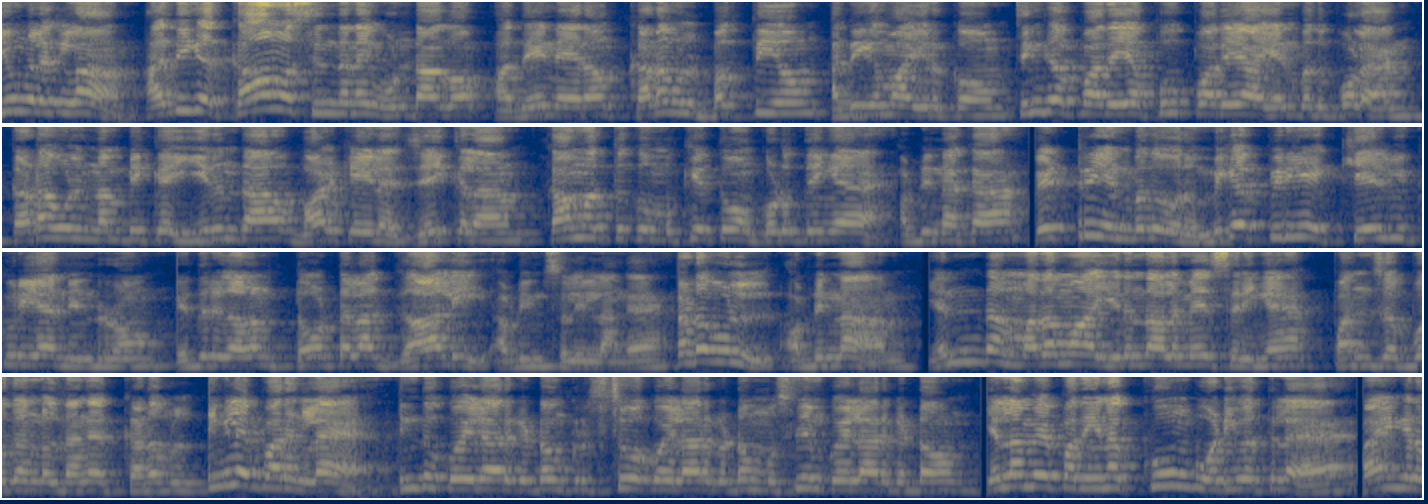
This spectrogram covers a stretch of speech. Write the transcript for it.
இவங்களுக்கெல்லாம் அதிக காம சிந்தனை உண்டாகும். அதே நேரம் கடவுள் பக்தியும் அதிகமா இருக்கும். சிங்கப்பாதையா பூப்பாதையா என்பது போல கடவுள் நம்பிக்கை இருந்தா வாழ்க்கையில ஜெயிக்கலாம். காமத்துக்கு முக்கியத்துவம் கொடுத்தீங்க அப்படின்னாக்கா வெற்றி என்பது ஒரு மிகப்பெரிய கேள்விக்குறியா நின்றோம். எதிர்காலம் டோட்டலா காலி அப்படின்னு சொல்லிடலாங்க. கடவுள் அப்படின்னா எந்த மதமா இருந்தாலுமே சரிங்க. பஞ்ச பூதங்கள் தாங்க கடவுள். நீங்களே பாருங்களேன். இந்து கோயிலா இருக்கட்டும் கிறிஸ்துவ கோயிலா இருக்கட்டும் முஸ்லீம் கோயிலா இருக்கட்டும் எல்லாமே பாத்தீங்கன்னா கூம்பு வடிவத்துல பயங்கர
